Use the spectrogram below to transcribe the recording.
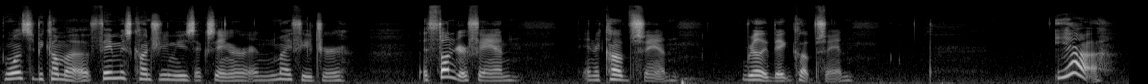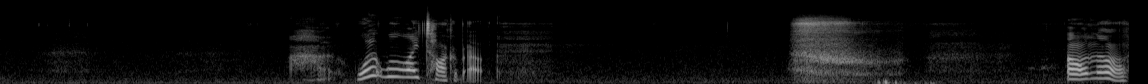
who wants to become a famous country music singer in my future, a Thunder fan, and a Cubs fan. Really big Cubs fan. Yeah. What will I talk about? oh no.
